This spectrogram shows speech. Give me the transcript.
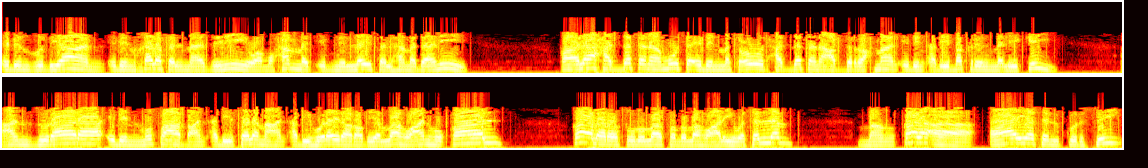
ابن ظبيان ابن خلف المازني ومحمد ابن الليث الهمداني. قال حدثنا موسى ابن مسعود حدثنا عبد الرحمن ابن أبي بكر المليكي. عن زرارة ابن مصعب عن أبي سلمة عن أبي هريرة رضي الله عنه قال قال رسول الله صلى الله عليه وسلم من قرأ آية الكرسي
